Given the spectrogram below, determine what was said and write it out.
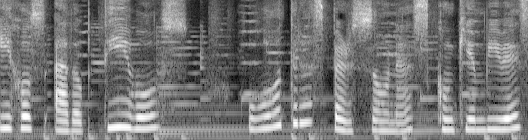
hijos adoptivos u otras personas con quien vives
